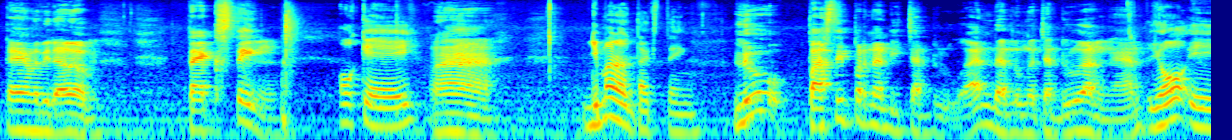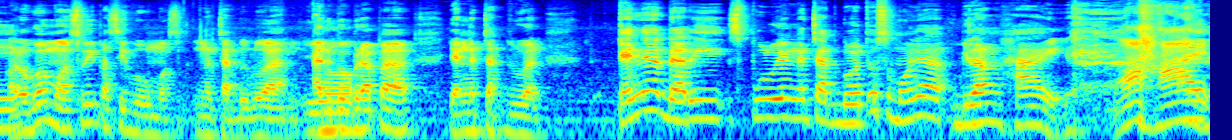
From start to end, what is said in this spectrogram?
ke yang lebih dalam. Texting. oke Nah, gimana texting lu pasti pernah dicat duluan dan lu ngecat duluan kan? yoi Kalau gue mostly pasti gue ngecat duluan. Ada Yo. beberapa yang ngecat duluan. Kayaknya dari 10 yang ngecat gue tuh semuanya bilang hai. Ah, hai,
